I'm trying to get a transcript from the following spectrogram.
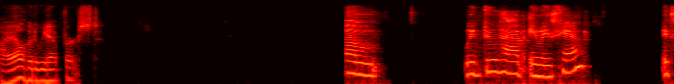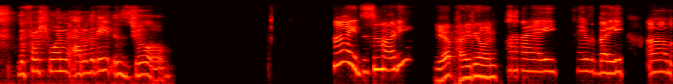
Hayel, who do we have first? Um, we do have a raised hand. It's the first one out of the gate is Jewel. Hi, this is Marty. Yep. How you doing? Hi. Hey everybody. Um,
